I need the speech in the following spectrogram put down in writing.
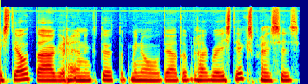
Eesti autoajakirjanik, töötab minu teada praegu Eesti Ekspressis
